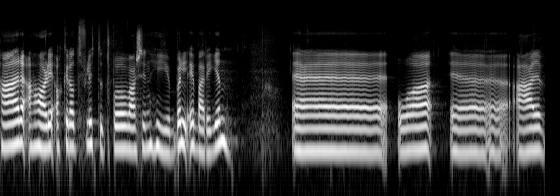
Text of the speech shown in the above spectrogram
her har de akkurat flyttet på hver sin hybel i Bergen. Eh, og eh, er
